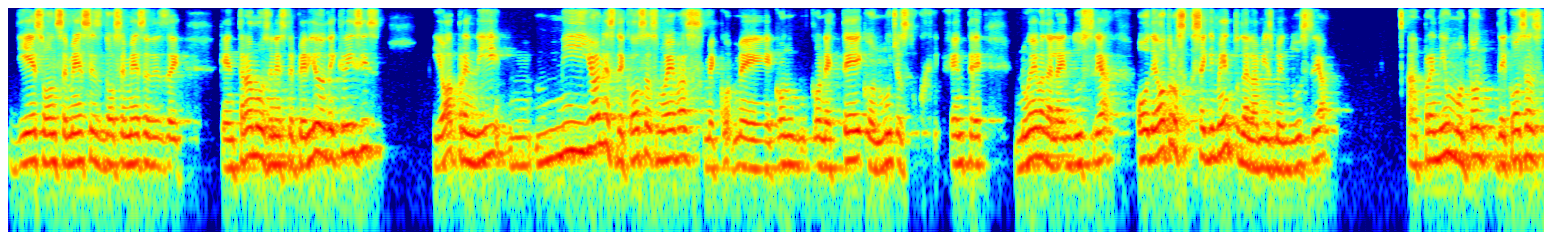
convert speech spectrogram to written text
10, 11 meses, 12 meses desde que entramos en este periodo de crisis, yo aprendí millones de cosas nuevas, me, me conecté con mucha gente nueva de la industria o de otros segmentos de la misma industria. Aprendí un montón de cosas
